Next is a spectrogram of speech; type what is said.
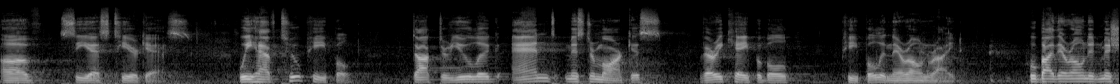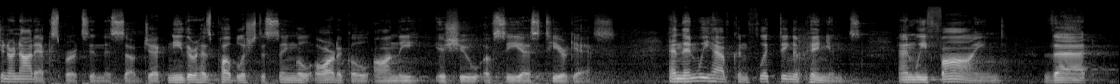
of CS tear gas. We have two people, Dr. Uhlig and Mr. Marcus, very capable people in their own right, who by their own admission are not experts in this subject. Neither has published a single article on the issue of CS tear gas. And then we have conflicting opinions, and we find that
